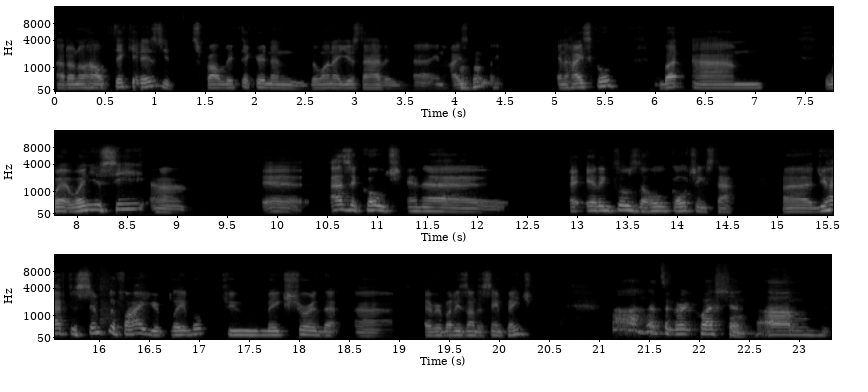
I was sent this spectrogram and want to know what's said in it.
I don't know how thick it is. It's probably thicker than the one I used to have in uh, in high school. Mm-hmm. in high school, but um, when, when you see uh, uh, as a coach, and uh, it includes the whole coaching staff, uh, do you have to simplify your playbook to make sure that uh, everybody's on the same page? Uh, that's a great question. Um,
